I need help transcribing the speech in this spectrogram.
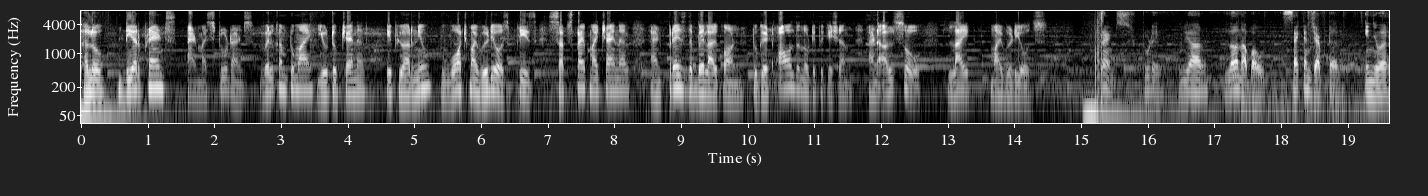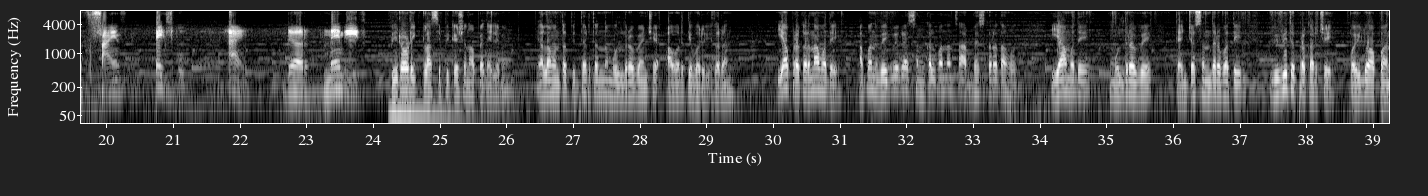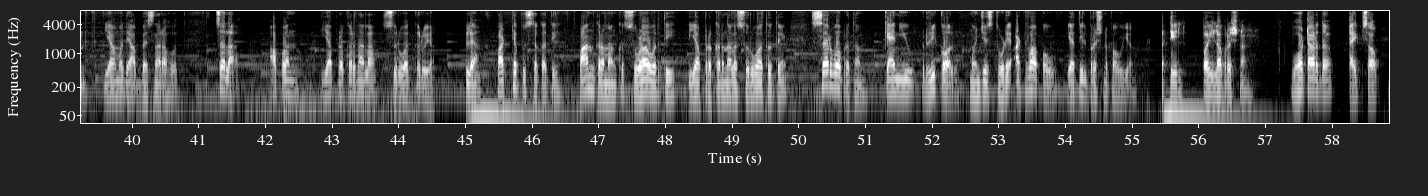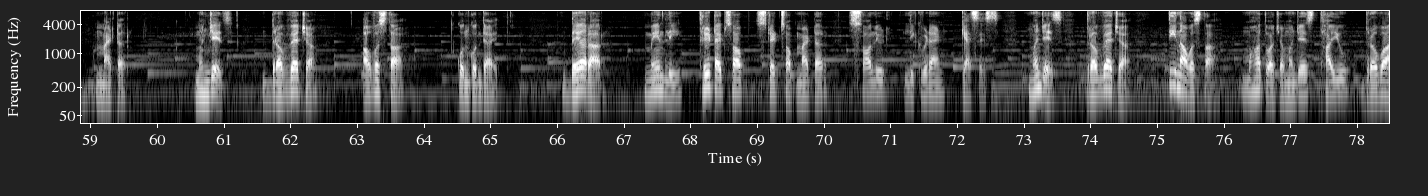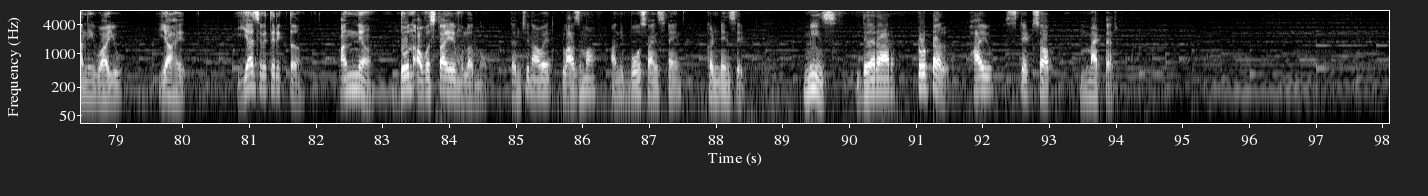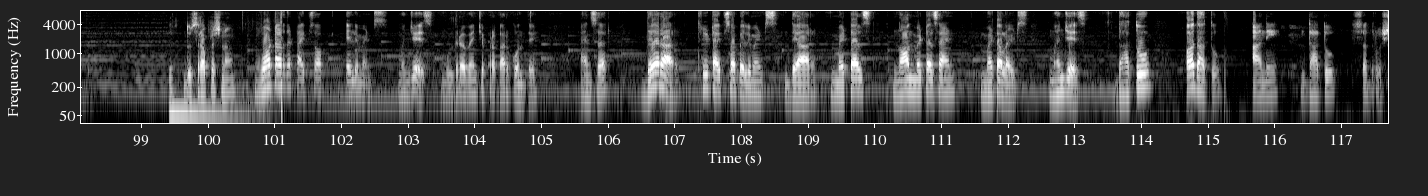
Hello, dear friends and my students. Welcome to my YouTube channel. If you are new to watch my videos, please subscribe my channel and press the bell icon to get all the notification and also like my videos. Friends, today we are learn about second chapter in your science textbook and their name is periodic classification of an element. याला म्हणतात विद्यार्थ्यांना मूलद्रव्यांचे आवर्ती वर्गीकरण. या प्रकरणामध्ये आपण वेगवेगळ्या संकल्पनांचा अभ्यास करत आहोत. यामध्ये मूलद्रव्ये त्यांच्या संदर्भातील विविध प्रकारचे पैलू आपण यामध्ये अभ्यासणार आहोत. चला आपण या प्रकरणाला सुरुवात करूया. आपल्या पाठ्यपुस्तकातील पान क्रमांक सोळावरती या प्रकरणाला सुरुवात होते. सर्वप्रथम कॅन यू रिकॉल म्हणजेच थोडे आठवा पाहू यातील प्रश्न पाहूया. यातील पहिला प्रश्न. What are the types of matter म्हणजेच द्रव्याच्या अवस्था कोणकोणत्या आहेत? There are mainly three types of states of matter solid liquid and gases म्हणजेच द्रव्याच्या तीन अवस्था महत्त्वाच्या म्हणजेच स्थायू द्रव आणि वायू या आहेत. याच व्यतिरिक्त अन्य दोन अवस्था आहे मुलांनो. त्यांची नाव आहेत प्लाझ्मा आणि Bose Einstein condensate. Means there are total five states of matter दुसरा प्रश्न what are the types of elements म्हणजेच मूलद्रव्यांचे प्रकार कोणते? Answer there are three types of elements they are metals non metals and metalloids म्हणजेच धातू अधातू आणि धातू सदृश.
